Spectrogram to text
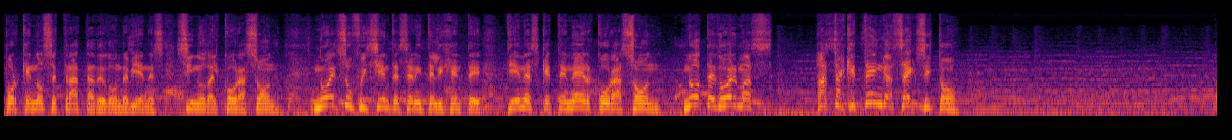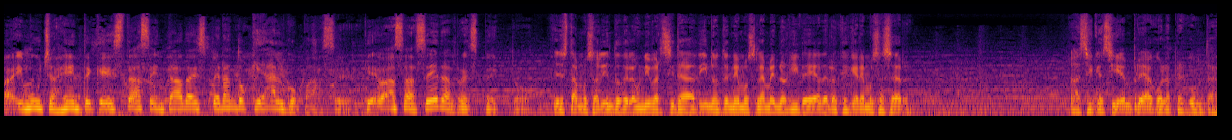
Porque no se trata de dónde vienes, sino del corazón. No es suficiente ser inteligente, tienes que tener corazón. No te duermas hasta que tengas éxito. Hay mucha gente que está sentada esperando que algo pase. ¿Qué vas a hacer al respecto? Estamos saliendo de la universidad y no tenemos la menor idea de lo que queremos hacer. Así que siempre hago la pregunta.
